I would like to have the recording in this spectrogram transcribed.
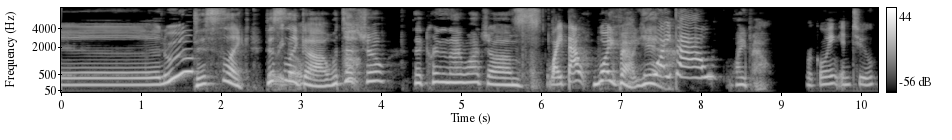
and whoop, This is like this is like go. uh what's that show that Corinne and I watch? Um wipe out. Wipeout, yeah. Wipe out. Wipeout. We're going into.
